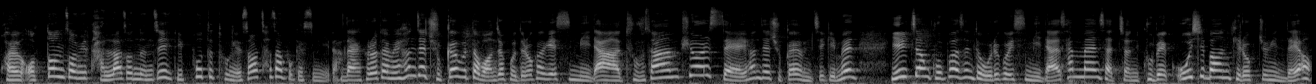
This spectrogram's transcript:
과연 어떤 점이 달라졌는지 리포트 통해서 찾아보겠습니다. 네, 그렇다면 현재 주가부터 먼저 보도록 하겠습니다. 두산 퓨얼셀 현재 주가의 움직임은 1.9% 오르고 있습니다. 34,950원 기록 중인데요.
